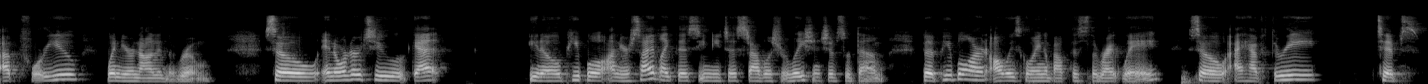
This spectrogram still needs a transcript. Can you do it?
up for you when you're not in the room. So in order to get you know people on your side like this you need to establish relationships with them. But people aren't always going about this the right way. So i have three tips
